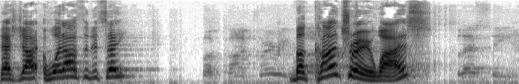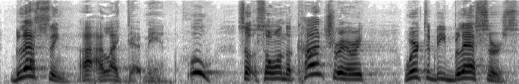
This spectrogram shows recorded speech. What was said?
Pastor John, what else did it say? But contrary wise, blessing. blessing. I, I, like that, man. Woo. So, so on the contrary, we're to be blessers.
